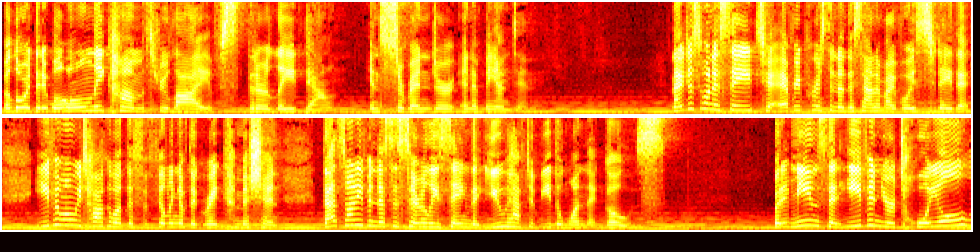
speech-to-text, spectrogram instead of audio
But Lord, that it will only come through lives that are laid down in surrender and abandon. And I just want to say to every person in the sound of my voice today that even when we talk about the fulfilling of the Great Commission, that's not even necessarily saying that you have to be the one that goes. But it means that even your toil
